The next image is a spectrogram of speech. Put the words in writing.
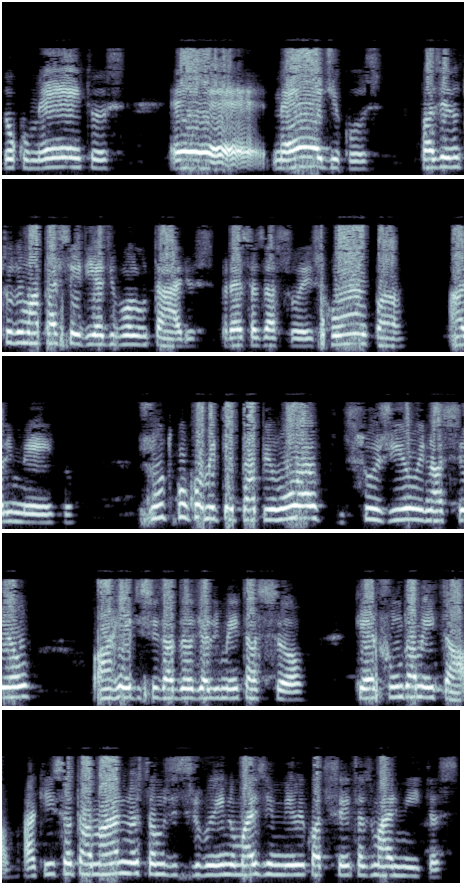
documentos, é, médicos, fazendo tudo uma parceria de voluntários para essas ações, roupa, alimento. Junto com o Comitê Pop Rua surgiu e nasceu a Rede Cidadã de Alimentação, que é fundamental. Aqui em Santa Maria nós estamos distribuindo mais de 1.400 marmitas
